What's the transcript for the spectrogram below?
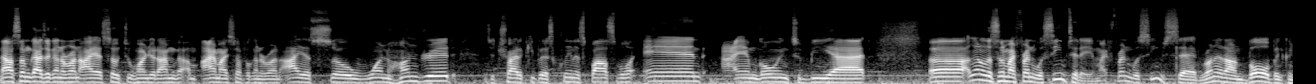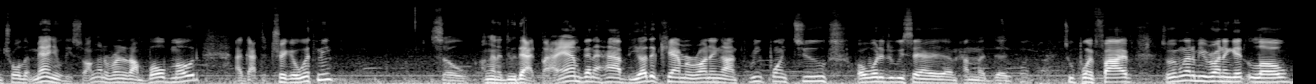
Now some guys are gonna run ISO 200 I'm I myself are gonna run ISO 100 to try to keep it as clean as possible and I am going to be at uh, I'm gonna listen to my friend Wassim today. My friend Wassim said run it on bulb and control it manually. So I'm gonna run it on bulb mode. I got the trigger with me. So I'm gonna do that, but I am gonna have the other camera running on 3.2 or what did we say, uh, Mohammed? Uh, 2.5. So I'm gonna be running it low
